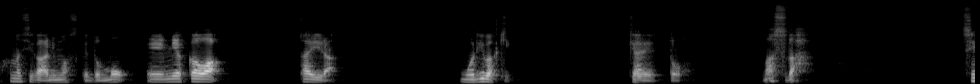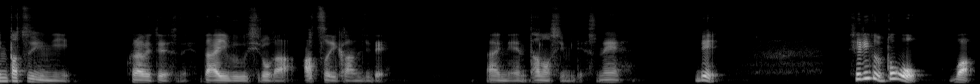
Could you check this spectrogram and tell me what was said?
話がありますけども、えー宮川、平、森脇、ギャレット、増田、先発陣に比べてですね、だいぶ後ろが熱い感じで、来年楽しみですね。で、セ・リーグの東は、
